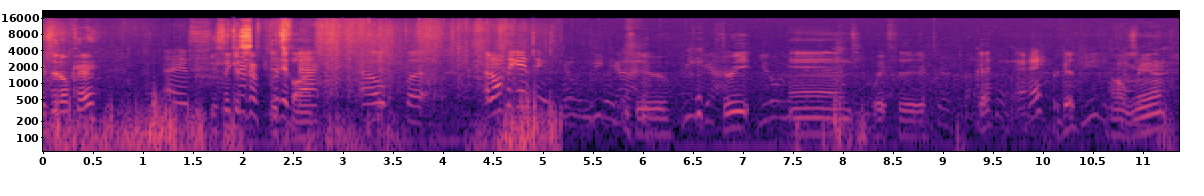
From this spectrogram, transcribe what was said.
Is it okay? I've You think it's- of put it's it fine. back out, but I don't think anything's. Two, three, and wait for the. Okay, Okay. we're good. Oh man.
